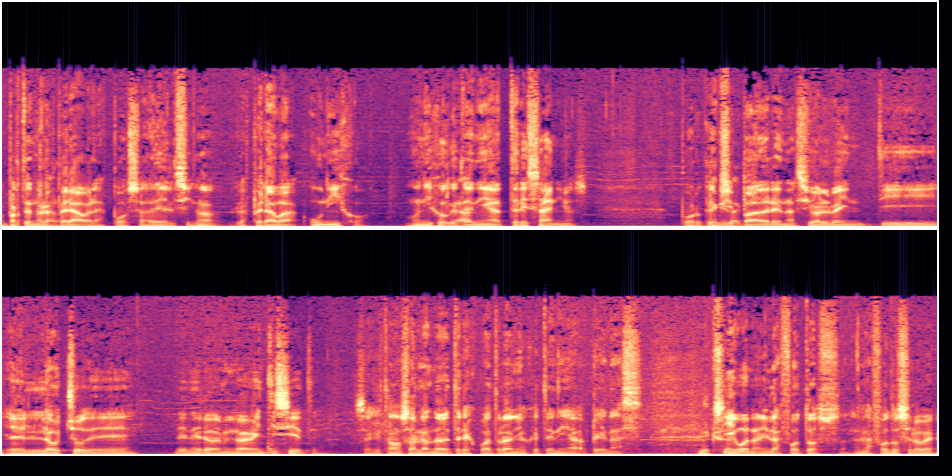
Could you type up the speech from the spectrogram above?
Aparte no lo esperaba la esposa de él, sino lo esperaba un hijo, un hijo que tenía tres años. Porque mi padre nació el, 20 el 8 de, de enero de 1927. O sea que estamos hablando de 3, 4 años que tenía apenas. Exacto. Y bueno, en las fotos, en las fotos se lo ve.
